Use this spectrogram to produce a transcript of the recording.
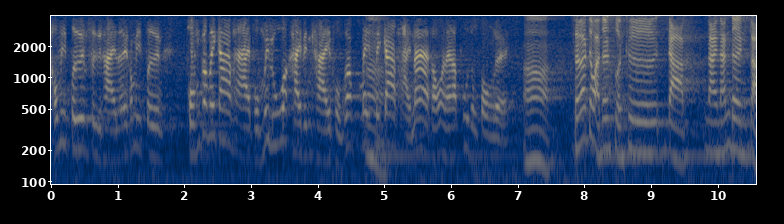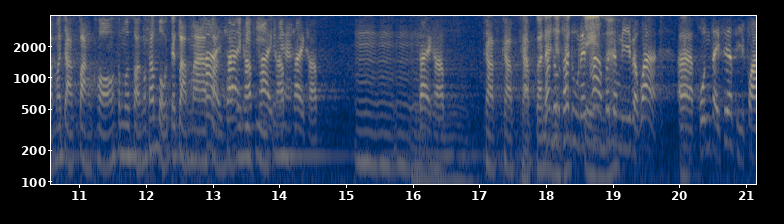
เขามีปืนสื่อถ่ายเลยเขามีปืน ผมก็ไม่กล้าถ่าย ผมไม่รู้ว่าใครเป็นใคร ผมก็ไม่อ่าไม่กล้าถ่ายหน้าเขานะครับพูดตรงๆเลย อ๋อแสดงว่าจังหวะเดินสวนคือดาบนายนั้นเดินกลับมาจากฝั่งของสโมสรกองทัพบกจะกลับมาใช่ฝั่งใช่ครับ MBT ใช่ใช่คไหมรับฮะใช่ครับอืมอืมอืมอืมใช่ครับครับครับคครัรับบก็น่าถ้าดูจะชัถ้าดดูในเจนภาพก็นะจะมีแบบว่าเอ่อครับคนใส่เสื้อสีฟ้า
